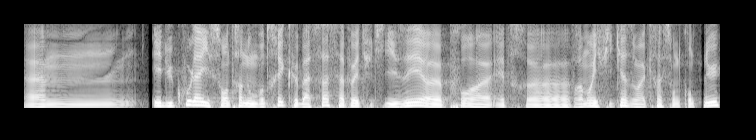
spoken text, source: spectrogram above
Euh, et du coup, là, ils sont en train de nous montrer que bah, ça, ça peut être utilisé euh, pour euh, être vraiment efficace dans la création de contenu.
